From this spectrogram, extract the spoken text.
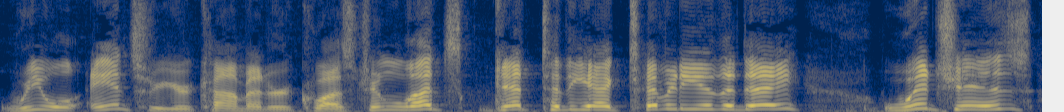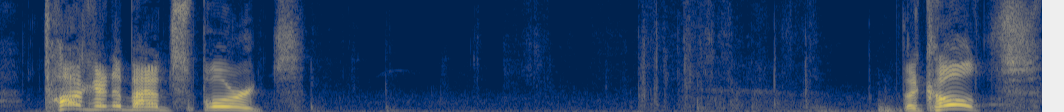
we will answer your comment or question. Let's get to the activity of the day, which is talking about sports. The Colts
